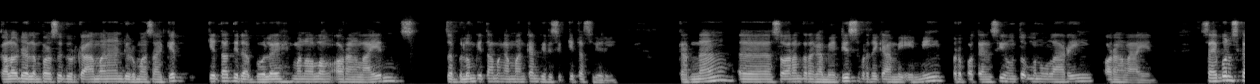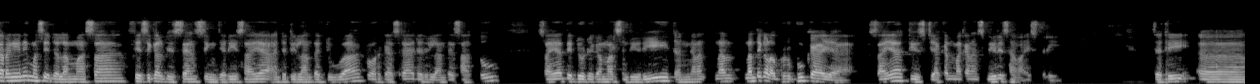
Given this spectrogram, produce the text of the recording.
Kalau dalam prosedur keamanan di rumah sakit, kita tidak boleh menolong orang lain sebelum kita mengamankan diri kita sendiri. Karena e, seorang tenaga medis seperti kami ini berpotensi untuk menulari orang lain. Saya pun sekarang ini masih dalam masa physical distancing, jadi saya ada di lantai dua, keluarga saya ada di lantai satu, saya tidur di kamar sendiri, dan nanti kalau berbuka ya, saya disediakan makanan sendiri sama istri. Jadi eh,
